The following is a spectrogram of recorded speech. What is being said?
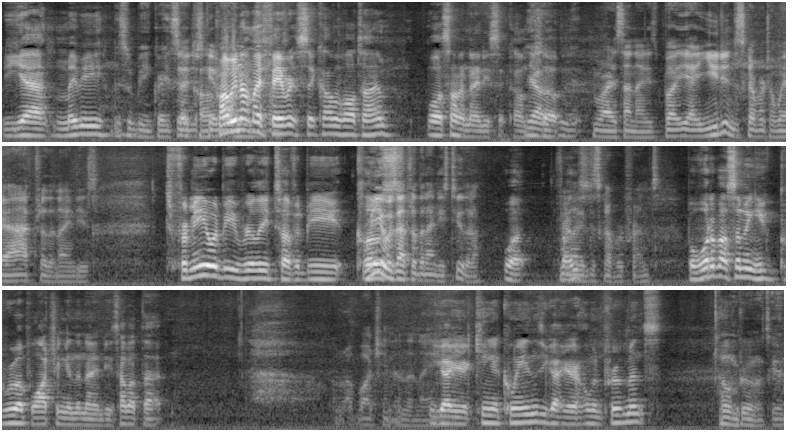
yeah, maybe This would be a great So sitcom. give- probably not my favorite sitcom of all time. Well, it's not a 90s sitcom. yeah, So Right, it's not '90s, but yeah, you didn't discover it till way after the '90s. For me, it would be really tough. It'd be For me, it was after the '90s too, though. what When I Friends? discovered Friends. But what about something you grew up watching in the 90s? How about that? I grew up watching in the '90s. You got your King of Queens. You got your Home Improvements. Home Improvement was good.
